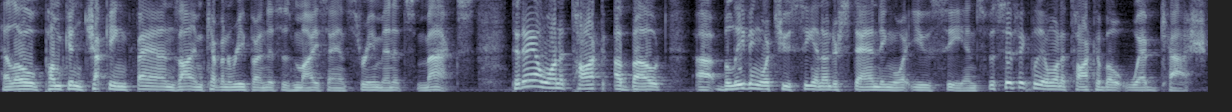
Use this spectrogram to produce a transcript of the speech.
Hello, pumpkin chucking fans. I'm Kevin Ripa, and this is My SANS 3 Minutes Max. Today, I want to talk about uh, believing what you see and understanding what you see. And specifically, I want to talk about web cache.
